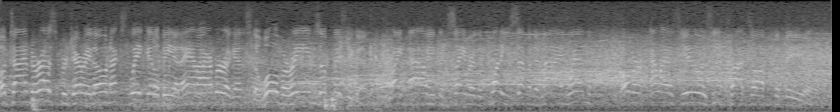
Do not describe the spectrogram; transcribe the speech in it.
No time to rest for Gerry, though. Next week it'll be at Ann Arbor against the Wolverines of Michigan. Right now he can savor the 27-9 win over LSU as he trots off the field.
